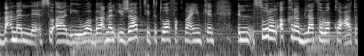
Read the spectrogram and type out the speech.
بعمل سؤالي وبعمل إجابتي بتتوافق مع يمكن الصورة الأقرب لتوقعاته.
